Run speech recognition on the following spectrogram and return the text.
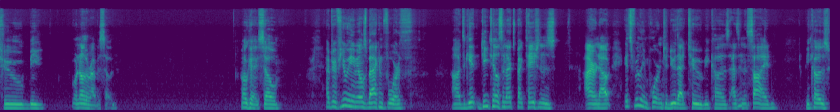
to be another episode. Okay, so after a few emails back and forth uh, to get details and expectations ironed out, it's really important to do that too, because as an aside, because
